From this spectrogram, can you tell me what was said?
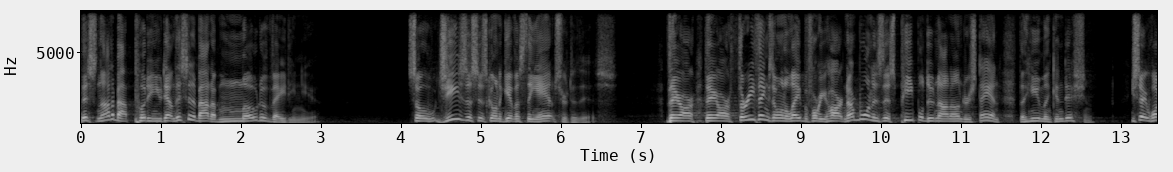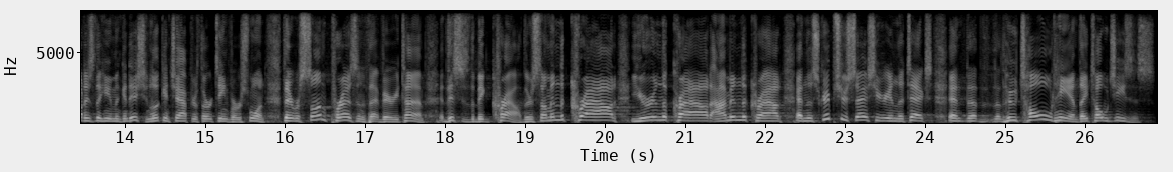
this is not about putting you down, this is about motivating you. So, Jesus is going to give us the answer to this. There are, there are three things I want to lay before your heart. Number one is this people do not understand the human condition. You say, what is the human condition? Look in chapter 13, verse 1. There were some present at that very time. This is the big crowd. There's some in the crowd. You're in the crowd. I'm in the crowd. And the scripture says here in the text, and the, the, who told him? They told Jesus.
